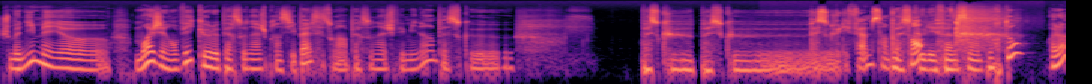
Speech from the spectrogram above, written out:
je me dis mais moi j'ai envie que le personnage principal ce soit un personnage féminin parce que parce que parce que parce que les femmes c'est important. Parce que les femmes c'est important, voilà.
